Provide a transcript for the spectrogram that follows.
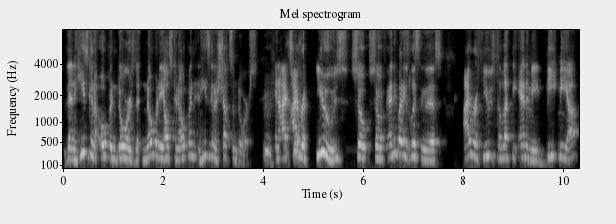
then He's going to open doors that nobody else can open and He's going to shut some doors. Mm, And I, I refuse. So, so if anybody's listening to this, I refuse to let the enemy beat me up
